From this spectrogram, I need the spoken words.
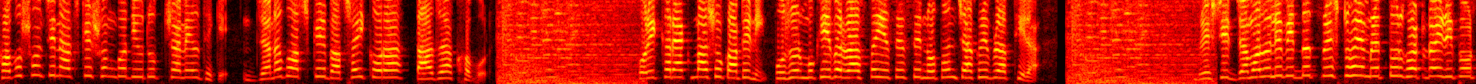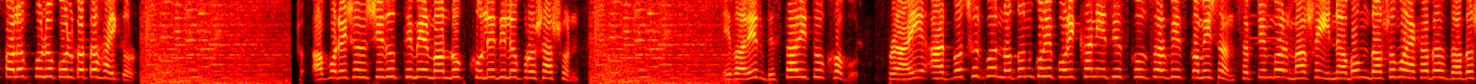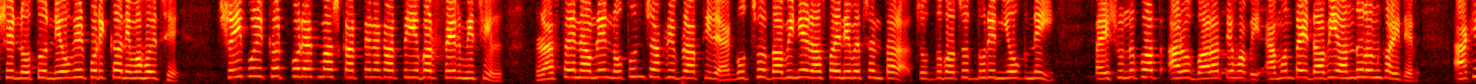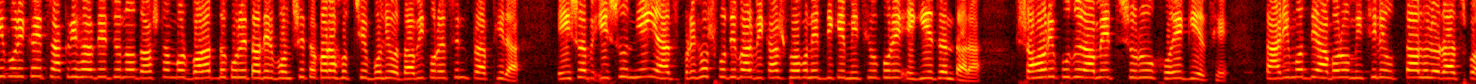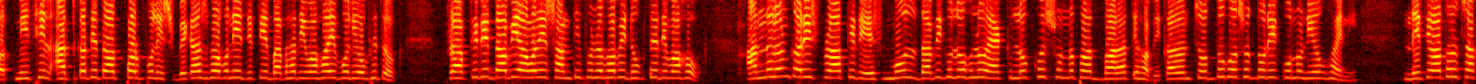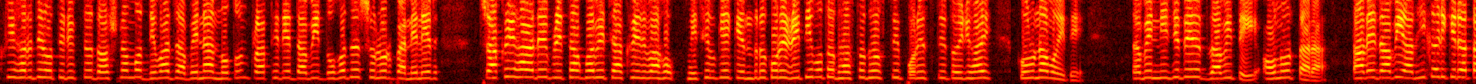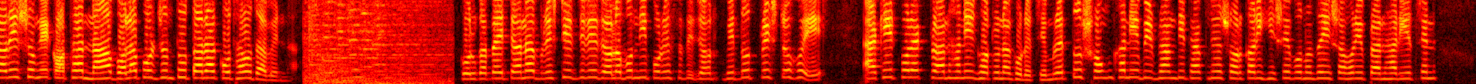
খবর শুনছেন আজকের সংবাদ ইউটিউব চ্যানেল থেকে। জানাব আজকের বাছাই করা তাজা খবর। পরীক্ষার এক মাসও কাটেনি। পুজোর মুখে এবার রাস্তায় এসেছে নতুন চাকরি প্রার্থীরা। বৃষ্টির জামাদলে বিদ্যুৎ পৃষ্ঠ হয়ে মৃত্যুর ঘটনায় রিপোর্ট তলব করল কলকাতা হাইকোর্ট। অপারেশন সিঁদুর থিমের মণ্ডপ খুলে দিল প্রশাসন। এবারের বিস্তারিত খবর। প্রায় আট বছর পর নতুন করে পরীক্ষা নিয়েছে স্কুল সার্ভিস কমিশন। সেপ্টেম্বর মাসেই নবম, দশম ও একাদশ দ্বাদশের নতুন নিয়োগের পরীক্ষা নেওয়া হয়েছে। সেই পরীক্ষার পর এক মাস কাটতে না কাটতে এবার ফের মিছিল। রাস্তায় নামলেন নতুন চাকরি প্রার্থীরা। একগুচ্ছ দাবি নিয়ে রাস্তায় নেমেছেন তারা। চোদ্দ বছর ধরে নিয়োগ নেই, তাই শূন্যপদ আরও বাড়াতে হবে, এমনটাই দাবি আন্দোলনকারীদের। একই পরীক্ষায় চাকরিহারাদের জন্য দশ নম্বর বরাদ্দ করে তাদের বঞ্চিত করা হচ্ছে বলেও দাবি করেছেন প্রার্থীরা। এইসব ইস্যু নিয়েই আজ বৃহস্পতিবার বিকাশ ভবনের দিকে মিছিল করে এগিয়ে যান তারা। শহরে পুজোর আমেজ শুরু হয়ে গিয়েছে। তারই মধ্যে আবারও মিছিলে উত্তাল হলো রাজপথ। মিছিল আটকাতে তৎপর পুলিশ। বিকাশ ভবনে যেতে বাধা দেওয়া হয় বলে অভিযোগ। প্রার্থীদের দাবি, আমাদের শান্তিপূর্ণভাবে ঢুকতে দেওয়া হোক। আন্দোলনকারী প্রার্থীদের মূল দাবিগুলো হলো, এক লক্ষ শূন্যপদ বাড়াতে হবে, কারণ চোদ্দ বছর ধরে কোনো নিয়োগ হয়নি। দ্বিতীয়ত, চাকরিহারাদের অতিরিক্ত দশ নম্বর দেওয়া যাবে না। নতুন প্রার্থীদের দাবি দু হাজার ষোলোর প্যানেলের চাকরিহারাদের পৃথকভাবে চাকরি দেওয়া হোক। মিছিলকে কেন্দ্র করে রীতিমতো ধস্তাধস্তি পরিস্থিতি তৈরি হয় করুণাময়ীতে। তবে নিজেদের দাবিতে অনর তারা। তাদের দাবি, আধিকারিকেরা তাদের সঙ্গে কথা না বলা পর্যন্ত তারা কোথাও যাবেন না। কলকাতায় টানা বৃষ্টির জেরে জলবন্দী পরিস্থিতি বিদ্যুৎপৃষ্ট হয়ে একের পর এক প্রাণহানির ঘটনা ঘটেছে। মৃত্যুর সংখ্যা নিয়ে বিভ্রান্তি থাকলেও সরকারি হিসেব অনুযায়ী শহরে প্রাণ হারিয়েছেন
